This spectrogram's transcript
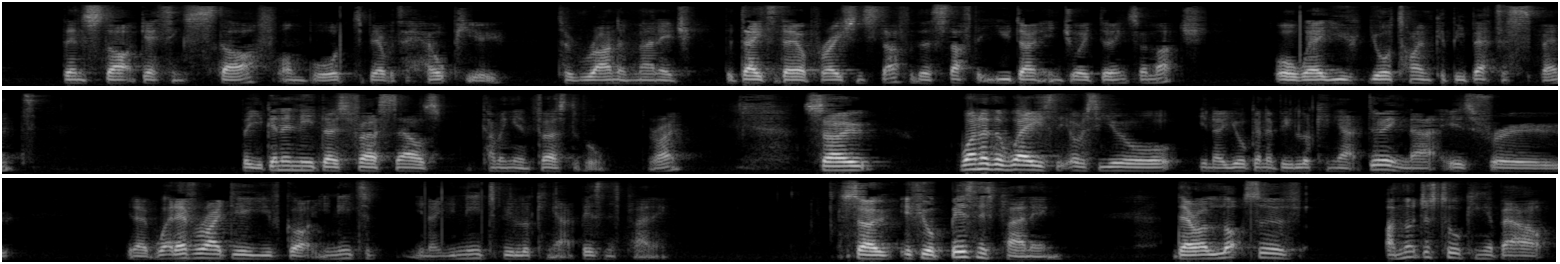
then start getting staff on board to be able to help you to run and manage the day-to-day operation stuff, the stuff that you don't enjoy doing so much, or where you your time could be better spent. But you're going to need those first sales coming in first of all, right? So one of the ways that obviously you're, you know, you're going to be looking at doing that is through, you know, whatever idea you've got, you need to, you know, you need to be looking at business planning. So if you're business planning, there are lots of, I'm not just talking about,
